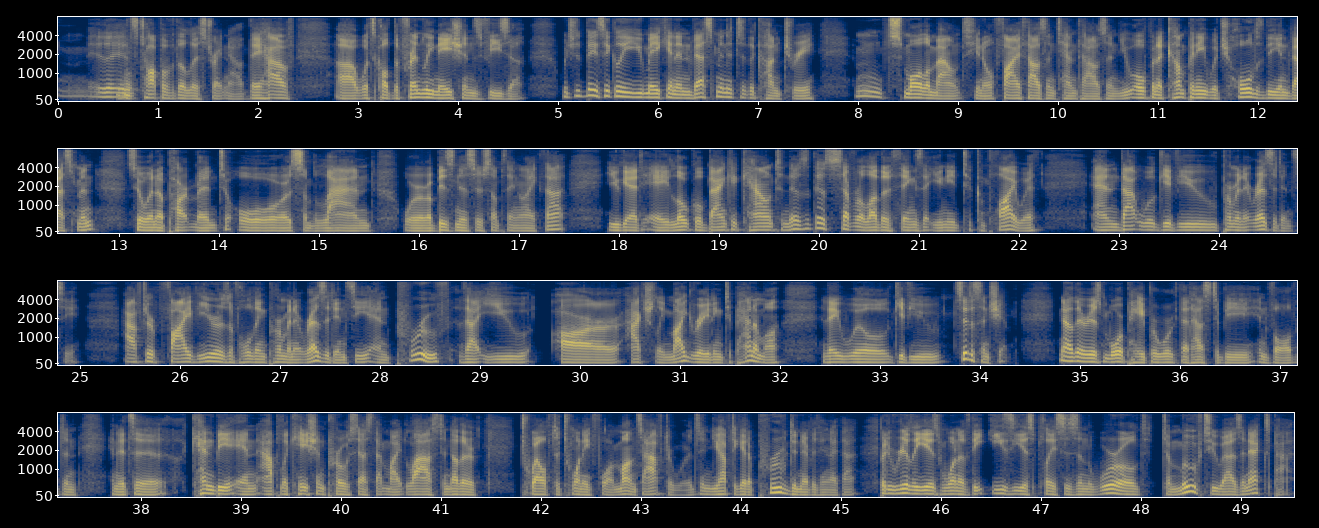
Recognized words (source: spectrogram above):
It's top of the list right now. They have uh, what's called the Friendly Nations visa, which is basically you make an investment into the country, mm, small amounts, you know, 5,000, 10,000. You open a company which holds the investment, so an apartment or some land or a business or something like that. You get a local bank account, and there's, there's several other things that you need to comply with, and that will give you permanent residency. After five years of holding permanent residency and proof that you are actually migrating to Panama, they will give you citizenship. Now there is more paperwork that has to be involved and and it's a can be an application process that might last another 12 to 24 months afterwards and you have to get approved and everything like that. But it really is one of the easiest places in the world to move to as an expat.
